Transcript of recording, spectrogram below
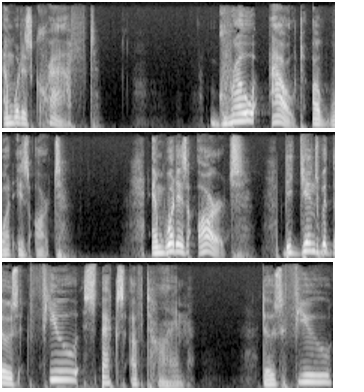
and what is craft grow out of what is art. And what is art begins with those few specks of time, those few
